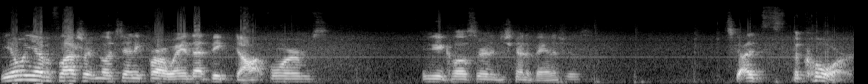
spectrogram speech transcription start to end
You know when you have a flashlight and like standing far away and that big dot forms, and you get closer and it just kind of vanishes. It's got it's the core.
